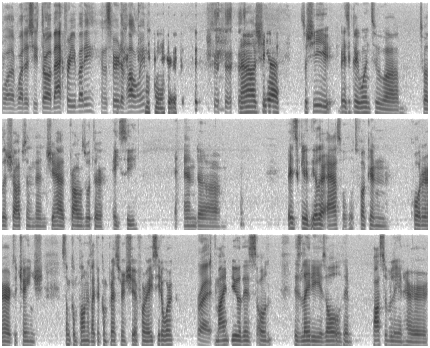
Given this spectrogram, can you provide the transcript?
What, what did she throw it back for you, buddy, in the spirit of Halloween? no, she uh, so she basically went to um, to other shops and then she had problems with her AC, and um, basically the other assholes fucking quoted her to change some components like the compressor and shit for AC to work. right. mind you, this old this lady is old and possibly in her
